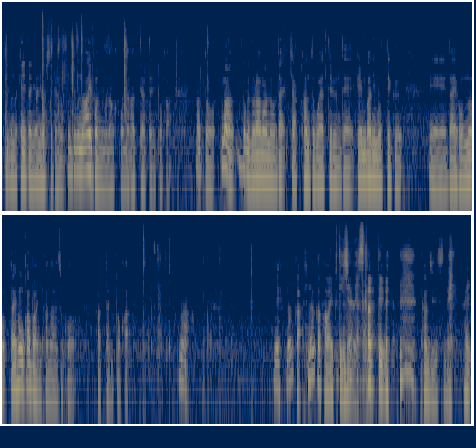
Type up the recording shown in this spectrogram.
自分の携帯にありましたけど自分の iPhone にもなんかこんな貼ってあったりとか。あとまあ僕ドラマの監督をやってるんで現場に持っていく、えー台本の台本カバーに必ずこう貼ったりとか。まあねなんかなんか可愛くていいじゃないですかっていう 感じですね。はい。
